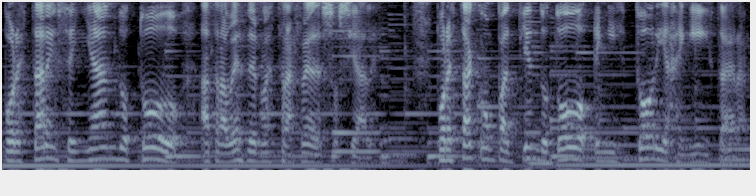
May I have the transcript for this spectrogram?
por estar enseñando todo a través de nuestras redes sociales por estar compartiendo todo en historias en Instagram,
